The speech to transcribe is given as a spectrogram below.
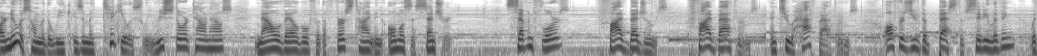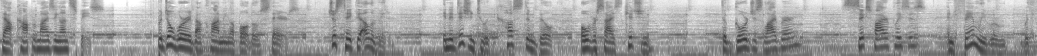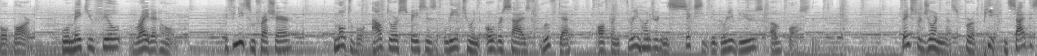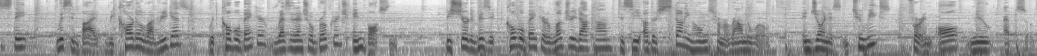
Our newest home of the week is a meticulously restored townhouse now available for the first time in almost a century. Seven floors, five bedrooms, five bathrooms, and two half bathrooms offers you the best of city living without compromising on space. But don't worry about climbing up all those stairs. Just take the elevator. In addition to a custom built, oversized kitchen, the gorgeous library, six fireplaces, and family room with full bar will make you feel right at home. If you need some fresh air, multiple outdoor spaces lead to an oversized roof deck offering 360 degree views of Boston. Thanks for joining us for a peek inside this estate listed by Ricardo Rodriguez with Coldwell Banker Residential Brokerage in Boston. Be sure to visit coldwellbankerluxury.com to see other stunning homes from around the world. And join us in two weeks for an all new episode.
